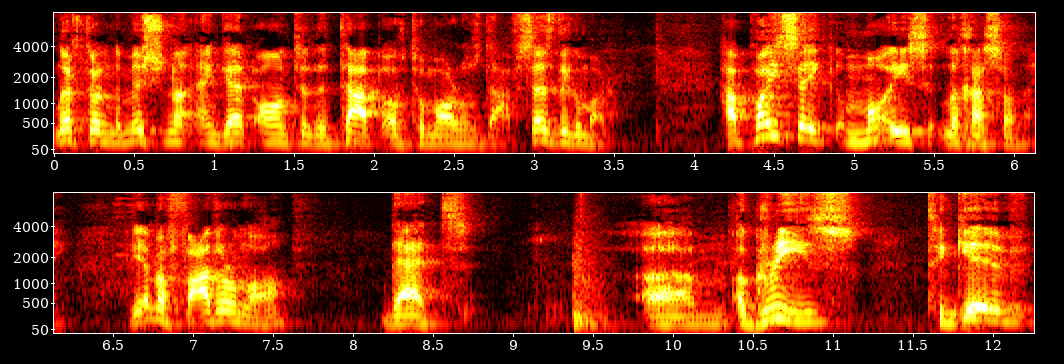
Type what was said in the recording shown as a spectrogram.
Let's learn the Mishnah and get on to the top of tomorrow's daf. Says the Gemara. If you have a father-in-law that um, agrees to give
